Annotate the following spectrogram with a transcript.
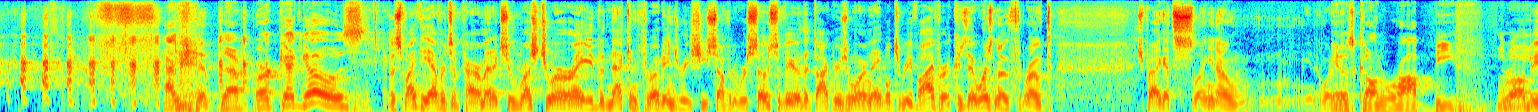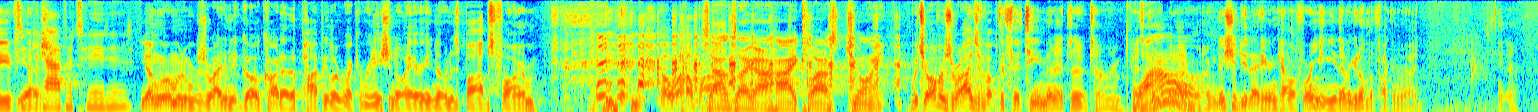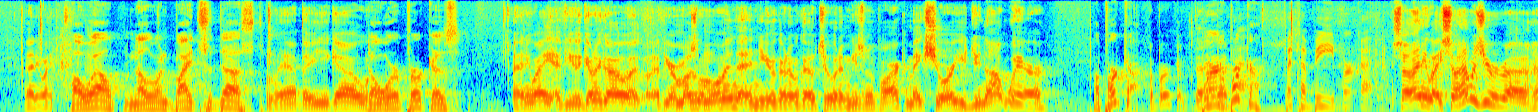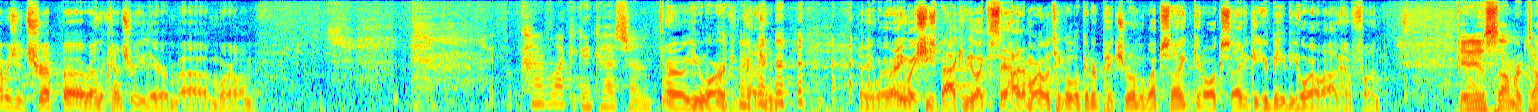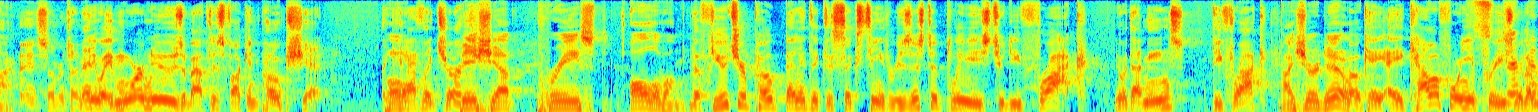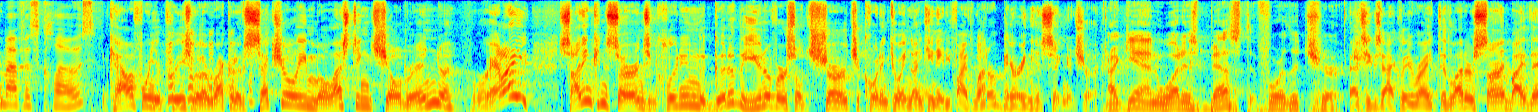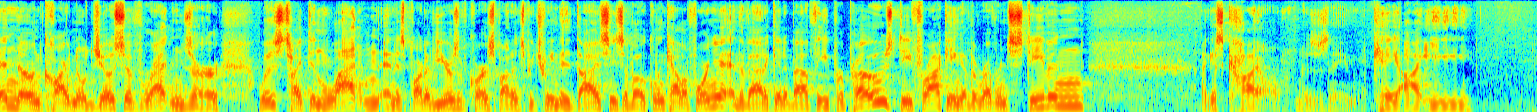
The burqa goes. Despite the efforts of paramedics who rushed to her aid, the neck and throat injuries she suffered were so severe that doctors were unable to revive her because there was no throat. She probably got, sl- you know, you know, what It was called raw beef. You Raw mean beef, yes. Decapitated. Young woman was riding a go kart at a popular recreational area known as Bob's Farm. oh wow, Bob. Sounds like a high class joint. Which offers rides of up to 15 minutes at a time. That's pretty Wow. I mean, they should do that here in California. You never get on the fucking ride. You know. Anyway, Oh well, another one bites the dust. yeah, there you go. Don't wear perkas. Anyway, if you're going to go, if you're a Muslim woman and you're going to go to an amusement park, make sure you do not wear A perka. a burqa. There you. Burqa. With a B, burqa. So anyway, so how was your uh, how was your trip uh, around the country there, uh, Marla? Kind of like a concussion. Oh, you are a concussion. anyway, anyway, she's back. If you'd like to say hi to Marla, take a look at her picture on the website. Get all excited. Get your baby oil out. Have fun. It is summertime. It's summertime. Anyway, more news about this fucking Pope shit. The Pope, Catholic Church. Bishop, priest, all of them. The future Pope Benedict XVI resisted pleas to defrock. You know what that means? Defrock? I sure do. Okay, a California priest Strip with him a of his clothes. California priest with a record of sexually molesting children. Really? Citing concerns including the good of the universal church, according to a 1985 letter bearing his signature. Again, what is best for the church? That's exactly right. The letter signed by then known Cardinal Joseph Ratzinger was typed in Latin and is part of years of correspondence between the Diocese of Oakland, California, and the Vatican about the proposed defrocking of the Reverend Stephen, I guess Kyle is his name, K I E.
